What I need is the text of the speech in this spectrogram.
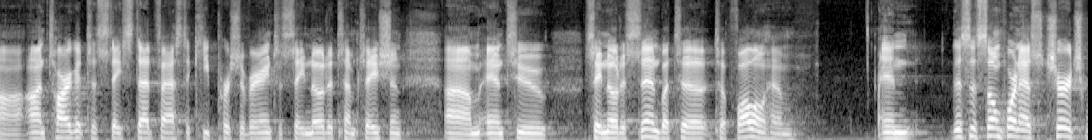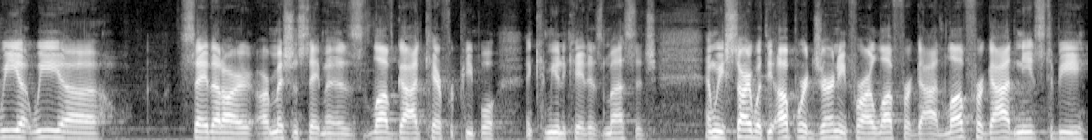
uh, on target, to stay steadfast, to keep persevering, to say no to temptation, um, and to say no to sin, but to, to follow Him. And this is so important as church. We, uh, we uh, say that our, our mission statement is love God, care for people, and communicate His message and we started with the upward journey for our love for God. Love for God needs to be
